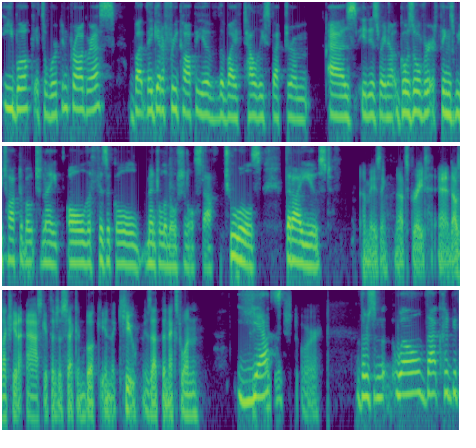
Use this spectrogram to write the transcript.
ebook, it's a work in progress. but they get a free copy of the Vitality Spectrum as it is right now. It goes over things we talked about tonight, all the physical, mental, emotional stuff, tools that I used. Amazing. That's great. And I was actually going to ask if there's a second book in the queue. Is that the next one? Yes. Or there's well, that could be.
